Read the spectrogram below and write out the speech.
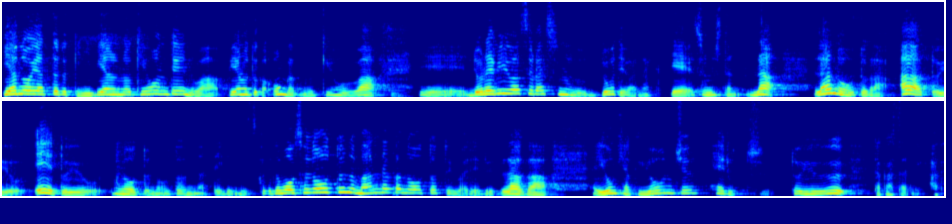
ピアノをやった時にピアノの基本っていうのはピアノとか音楽の基本は、えー、ドレミファソラシのドではなくてその下のラの音が A という A というノートの音になっているんですけれどもその音の真ん中の音と言われるラが 440Hz という高さにある。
